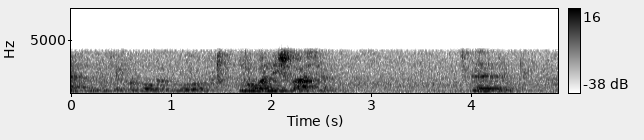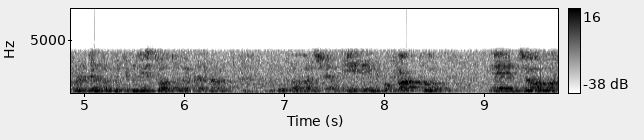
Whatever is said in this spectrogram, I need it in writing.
на цих футболках було, мова не йшлася. Про людину подібну істоту, яка там була. Отже, і по факту цього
